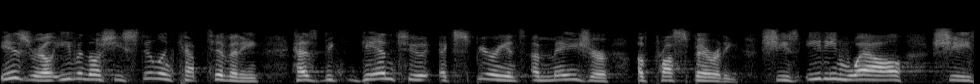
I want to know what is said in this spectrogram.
Israel, even though she's still in captivity, has began to experience a measure of prosperity. She's eating well, she's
